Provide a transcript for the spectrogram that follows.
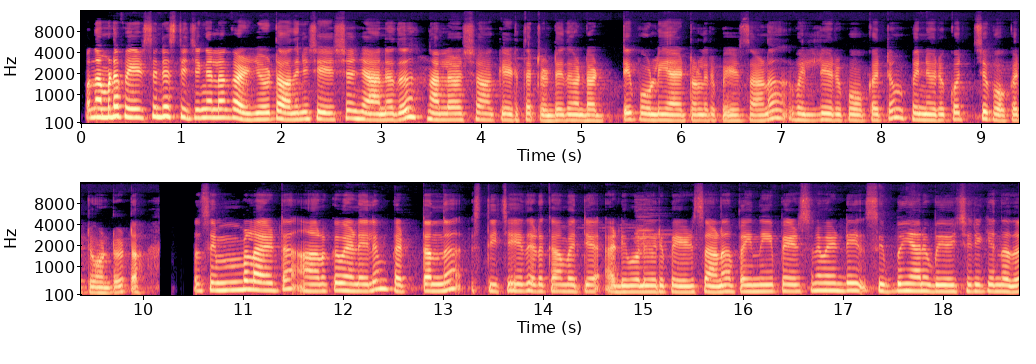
അപ്പോൾ നമ്മുടെ പേഴ്സിന്റെ സ്റ്റിച്ചിങ് എല്ലാം കഴിഞ്ഞു കേട്ടോ. അതിന് ശേഷം ഞാനത് നല്ല വശമാക്കി എടുത്തിട്ടുണ്ട്. ഇത് കണ്ട്? അടിപൊളിയായിട്ടുള്ളൊരു പേഴ്സാണ്. വലിയൊരു പോക്കറ്റും പിന്നെ ഒരു കൊച്ചു പോക്കറ്റും ഉണ്ട് കേട്ടോ. അപ്പോൾ സിമ്പിളായിട്ട് ആർക്ക് വേണേലും പെട്ടെന്ന് സ്റ്റിച്ച് ചെയ്തെടുക്കാൻ പറ്റിയ അടിപൊളി ഒരു പേഴ്സാണ്. അപ്പോൾ ഇന്ന് ഈ പേഴ്സിന് വേണ്ടി സിബ് ഞാൻ ഉപയോഗിച്ചിരിക്കുന്നത്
